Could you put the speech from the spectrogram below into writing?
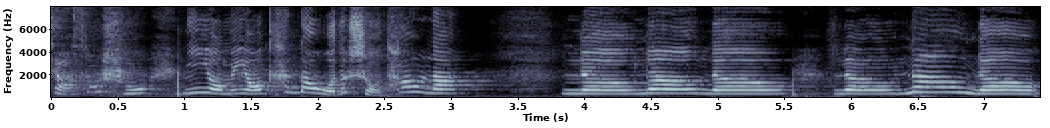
小松鼠，你有没有看到我的手套呢？No, no, no, no, no, no。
